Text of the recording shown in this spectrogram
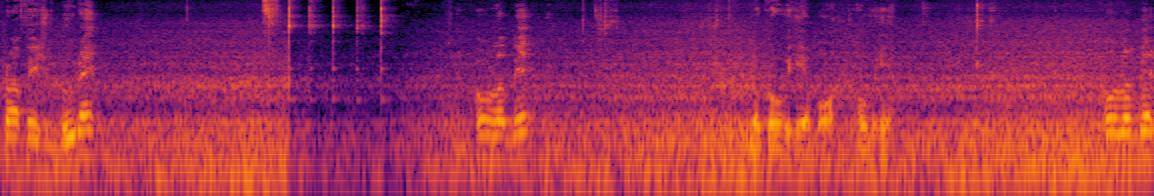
crawfish boudin. And pour a little bit. Look over here, boy. Over here. Pour a little bit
